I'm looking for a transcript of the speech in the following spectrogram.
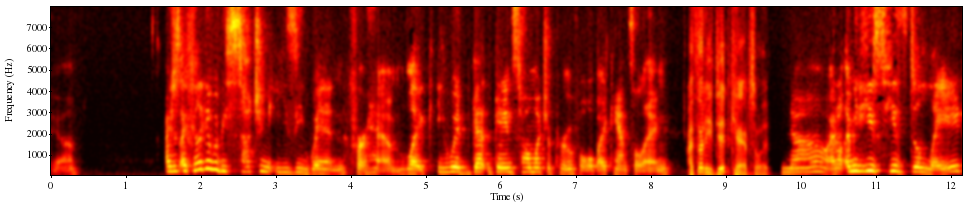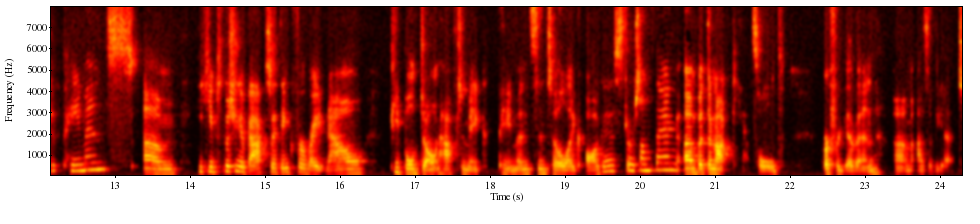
Yeah. I just I feel like it would be such an easy win for him. Like he would get gain so much approval by canceling. I thought he did cancel it. No, I don't I mean he's he's delayed payments. Um he keeps pushing it back. So I think for right now, people don't have to make payments until like August or something. Um, but they're not canceled or forgiven um, as of yet.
